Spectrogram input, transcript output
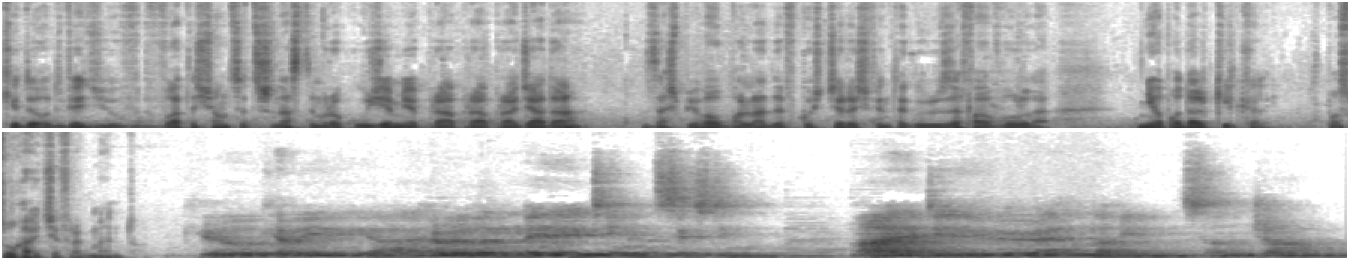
kiedy odwiedził w 2013 roku ziemię pra pra pradziada, zaśpiewał balladę w kościele świętego Józefa w Urle, nieopodal Kilkelly. Posłuchajcie fragmentu. Kilkelly, I heard in 1860, my dear and loving son John.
